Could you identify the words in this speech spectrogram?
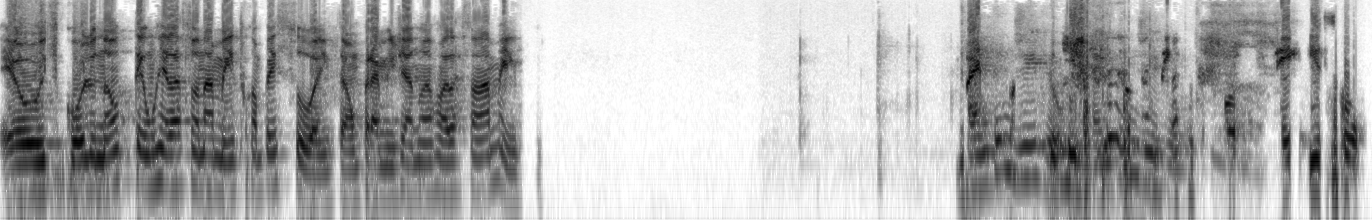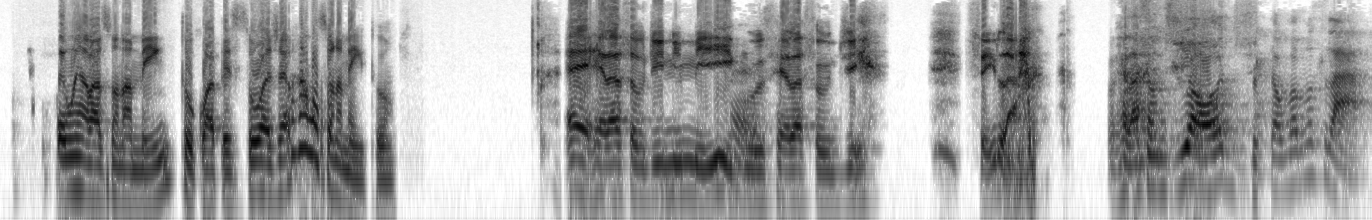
eu escolho não ter um relacionamento com a pessoa. Então, para mim, já não é um relacionamento. É entendível. É entendível. Escolher ter um relacionamento com a pessoa já é um relacionamento. É, relação de inimigos, é. relação de. sei lá. Relação de ódio. Então vamos lá.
